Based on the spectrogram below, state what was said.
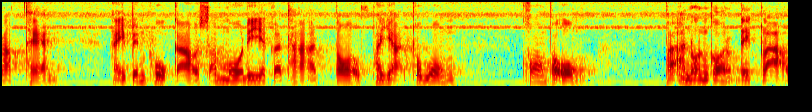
รับแทน ให้เป็นผู้กล่าวสัมโมนิยกถาต่อพระญาติพระวงศ์ของพระองค์ พระอานนท์ก็ได้กล่าว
